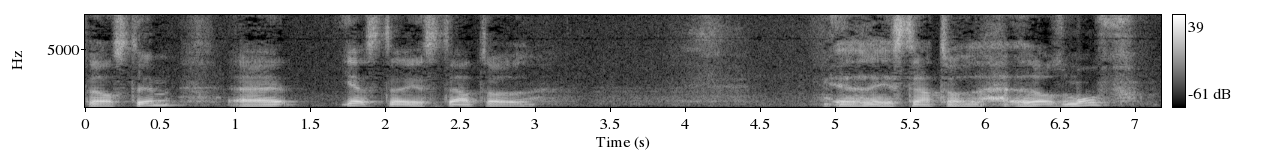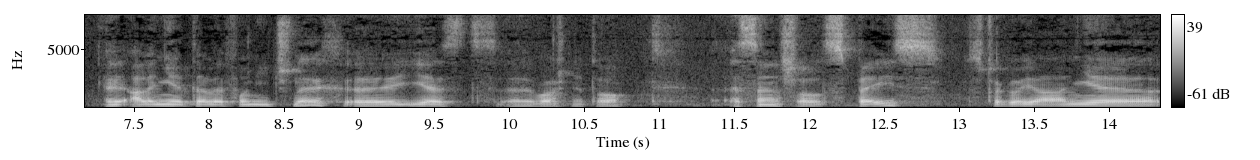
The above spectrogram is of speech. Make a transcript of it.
prostym. Jest rejestrator rejestrator rozmów, e, ale nie telefonicznych. E, Jest e, właśnie to Essential Space, z czego ja nie e,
